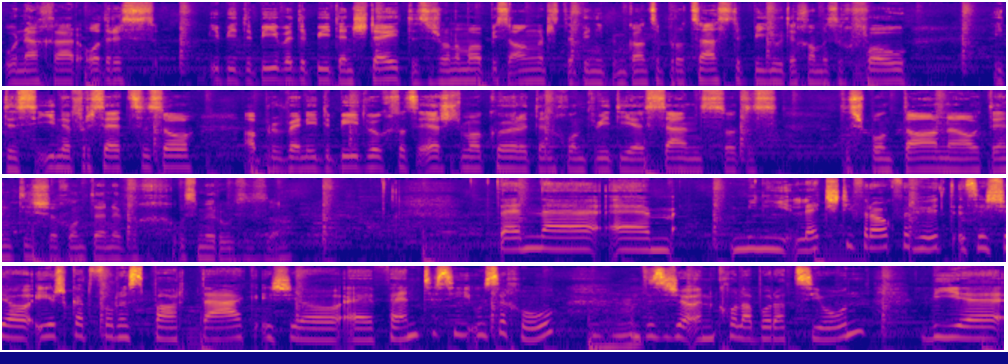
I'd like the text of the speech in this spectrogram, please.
und nachher, oder es, ich bin dabei, wenn der Beat entsteht, das ist auch noch mal etwas anderes, dann bin ich beim ganzen Prozess dabei und dann kann man sich voll in das hineinversetzen so. Aber wenn ich den Beat wirklich so das erste Mal höre, dann kommt wie die Essenz, so das, das Spontane, Authentische kommt dann einfach aus mir raus. So. Dann äh, ähm, meine letzte Frage für heute. Es ist ja erst gerade vor ein paar Tagen ist ja äh, Fantasy rausgekommen. Mhm. Und das ist ja eine Kollaboration. Wie äh,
